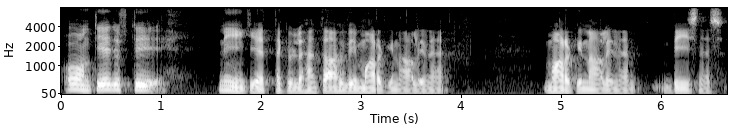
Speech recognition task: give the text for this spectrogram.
on tietysti niinkin, että kyllähän tämä on hyvin marginaalinen, marginaalinen business,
